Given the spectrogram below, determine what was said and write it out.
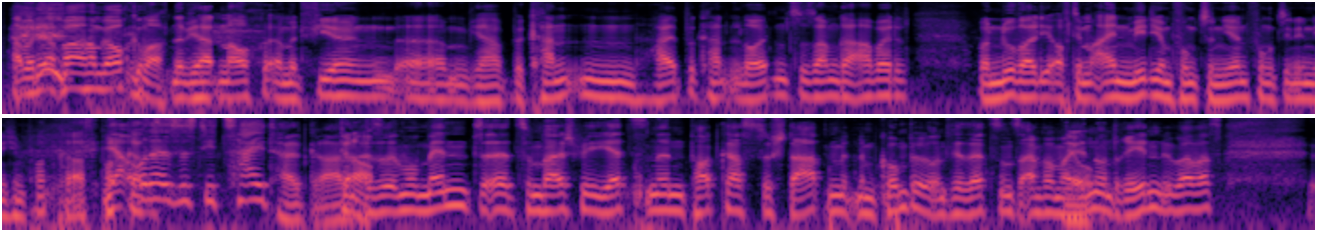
Aber die Erfahrung haben wir auch gemacht. Ne? Wir hatten auch äh, mit vielen ähm, ja, bekannten, halbbekannten Leuten zusammengearbeitet. Und nur weil die auf dem einen Medium funktionieren, funktionieren nicht im Podcast. Podcast Ja, oder es ist die Zeit halt gerade. Genau. Also im Moment äh, zum Beispiel jetzt einen Podcast zu starten mit einem Kumpel und wir setzen uns einfach mal Jo. hin und reden über was,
